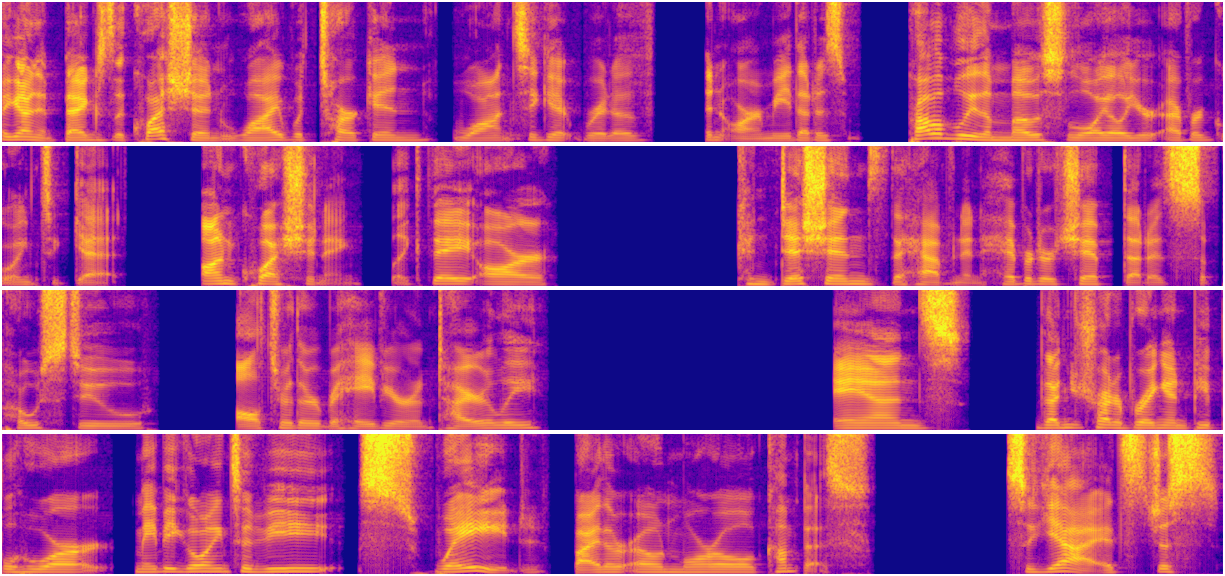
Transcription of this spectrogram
again, it begs the question why would Tarkin want to get rid of an army that is probably the most loyal you're ever going to get? Unquestioning. Like, they are conditioned, they have an inhibitor chip that is supposed to alter their behavior entirely. And then you try to bring in people who are maybe going to be swayed by their own moral compass. So yeah, it's just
